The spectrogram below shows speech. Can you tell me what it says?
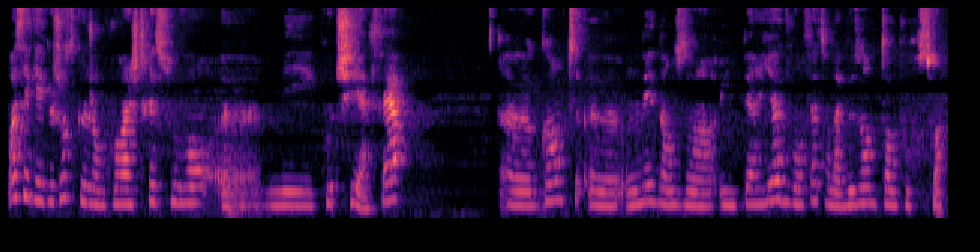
Moi, c'est quelque chose que j'encourage très souvent euh, mes coachés à faire euh, quand euh, on est dans une période où en fait on a besoin de temps pour soi.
